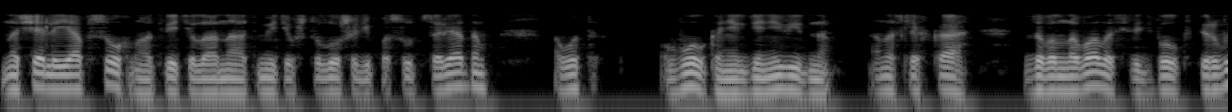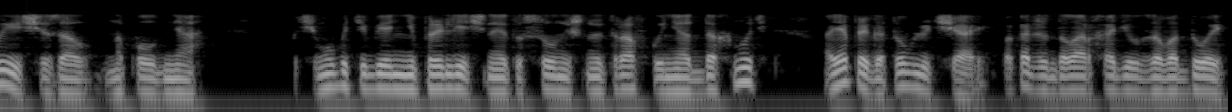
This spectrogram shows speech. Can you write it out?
«Вначале я обсохну», — ответила она, отметив, что лошади пасутся рядом, а вот волка нигде не видно. Она слегка заволновалась, ведь волк впервые исчезал на полдня. «Почему бы тебе не прилечь на эту солнечную травку и не отдохнуть, а я приготовлю чай?» Пока Джандалар ходил за водой,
